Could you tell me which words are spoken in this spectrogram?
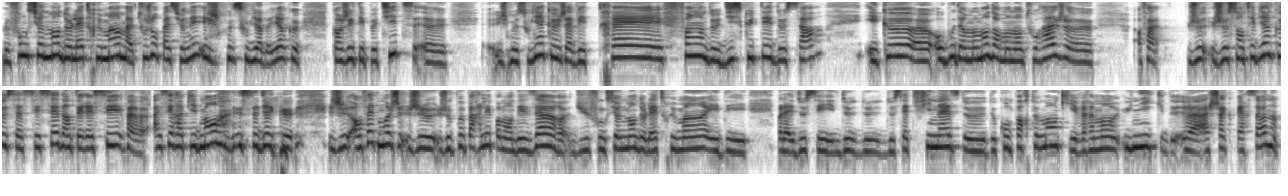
le, fonctionnement de l'être humain m'a toujours passionnée et je me souviens d'ailleurs que quand j'étais petite, euh, je me souviens que j'avais très faim de discuter de ça et que euh, au bout d'un moment dans mon entourage, euh, enfin je, je, sentais bien que ça cessait d'intéresser enfin, assez rapidement. C'est-à-dire que, je, en fait, moi, je, je, peux parler pendant des heures du fonctionnement de l'être humain et des voilà de ces de, de, de cette finesse de, de, comportement qui est vraiment unique à chaque personne.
